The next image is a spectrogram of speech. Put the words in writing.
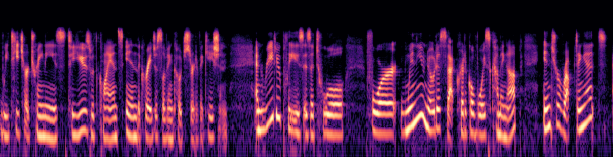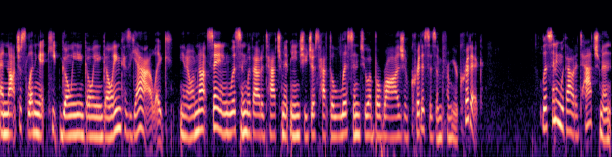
we teach our trainees to use with clients in the Courageous Living Coach certification. And redo please is a tool for when you notice that critical voice coming up, interrupting it and not just letting it keep going and going and going. Because, yeah, like, you know, I'm not saying listen without attachment means you just have to listen to a barrage of criticism from your critic. Listening without attachment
